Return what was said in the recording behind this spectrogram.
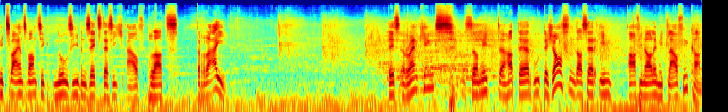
Mit 22.07 setzt er sich auf Platz 3 des Rankings. Somit hat er gute Chancen, dass er im A-Finale mitlaufen kann.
